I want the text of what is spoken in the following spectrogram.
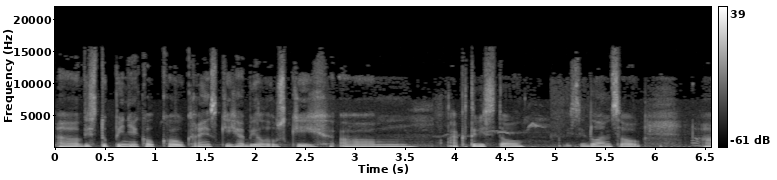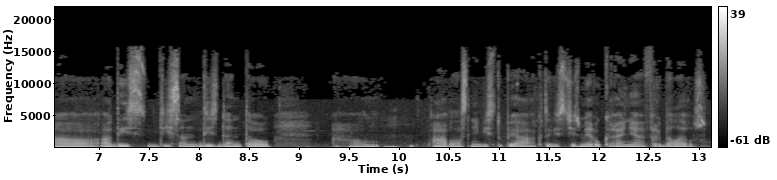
Vystupí niekoľko ukrajinských a bieloruských um, aktivistov, vysídlencov a, a dis, dis, disidentov um, a vlastne vystúpia aktivisti z Mier Ukrajine a Free Belarus.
